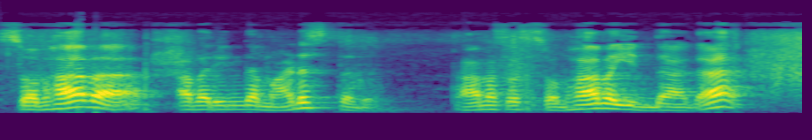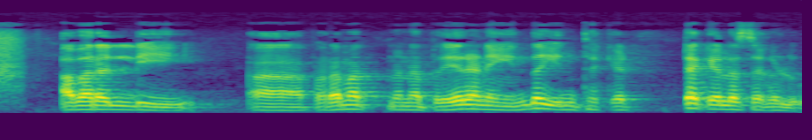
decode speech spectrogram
ಸ್ವಭಾವ ಅವರಿಂದ ಮಾಡಿಸ್ತದೆ. ತಾಮಸ ಸ್ವಭಾವ ಇದ್ದಾಗ ಅವರಲ್ಲಿ ಆ ಪರಮಾತ್ಮನ ಪ್ರೇರಣೆಯಿಂದ ಇಂಥ ಕೆಟ್ಟ ಕೆಲಸಗಳು,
